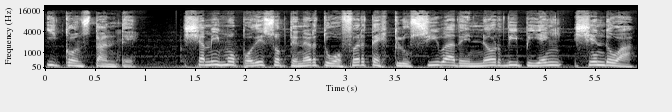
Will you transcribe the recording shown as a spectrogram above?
y constante ya mismo podés obtener tu oferta exclusiva de NordVPN yendo a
